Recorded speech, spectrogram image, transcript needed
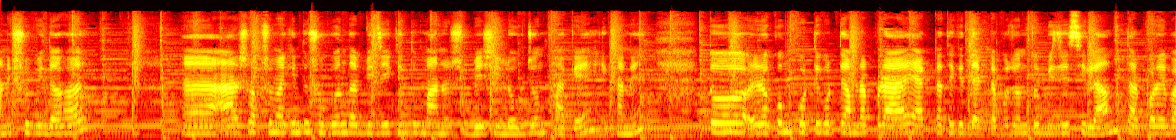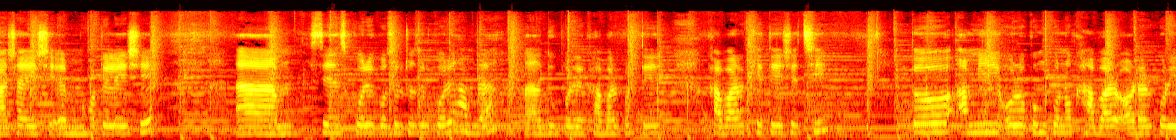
অনেক সুবিধা হয়। আর সবসময় কিন্তু সুগন্ধা বীজে কিন্তু মানুষ বেশি লোকজন থাকে এখানে। তো এরকম করতে করতে আমরা প্রায় একটা থেকে দেড়টা পর্যন্ত বিজে ছিলাম। তারপরে বাসায় এসে হোটেলে এসে চেঞ্জ করে, গোসল টোসল করে আমরা দুপুরের খাবার করতে, খাবার খেতে এসেছি। তো আমি ওরকম কোনো খাবার অর্ডার করি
